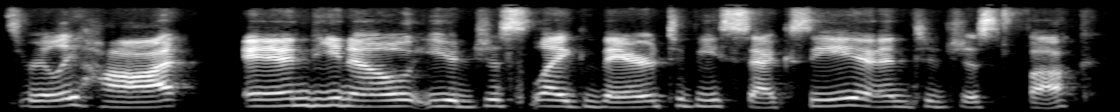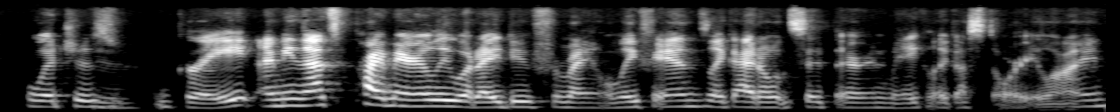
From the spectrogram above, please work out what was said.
it's really hot and you know you're just like there to be sexy and to just fuck which is great i mean that's primarily what i do for my onlyfans like i don't sit there and make like a storyline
